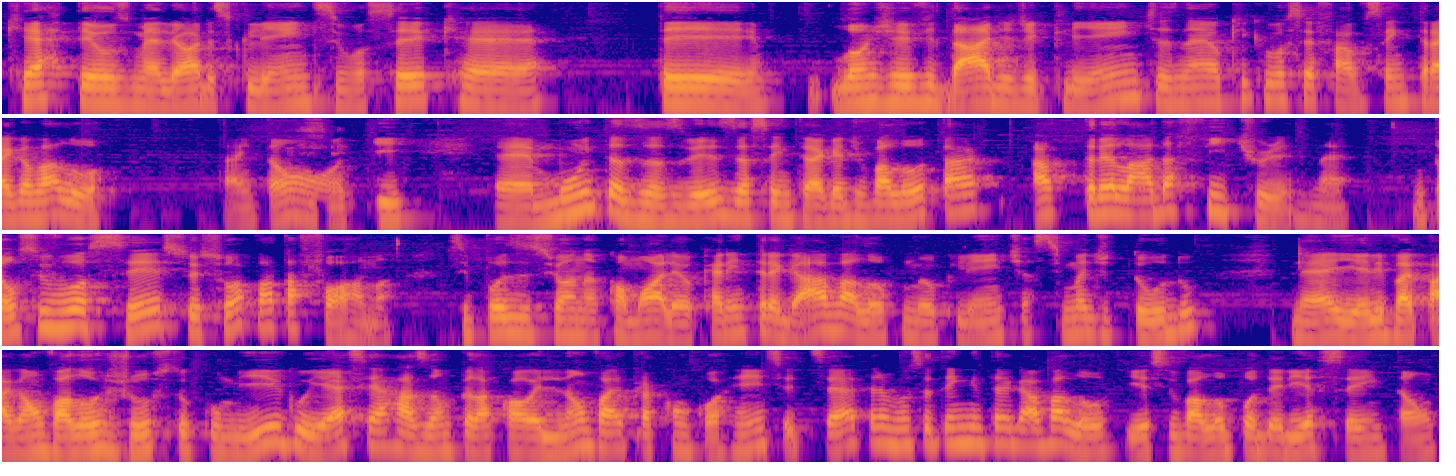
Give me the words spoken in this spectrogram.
quer ter os melhores clientes, se você quer ter longevidade de clientes, né, o que, que você faz? Você entrega valor. Tá? Então, aqui, é, muitas das vezes essa entrega de valor está atrelada a feature. Né? Então, se você, se sua plataforma se posiciona como, olha, eu quero entregar valor para o meu cliente acima de tudo, né, e ele vai pagar um valor justo comigo, e essa é a razão pela qual ele não vai para a concorrência, etc., você tem que entregar valor. E esse valor poderia ser, então,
